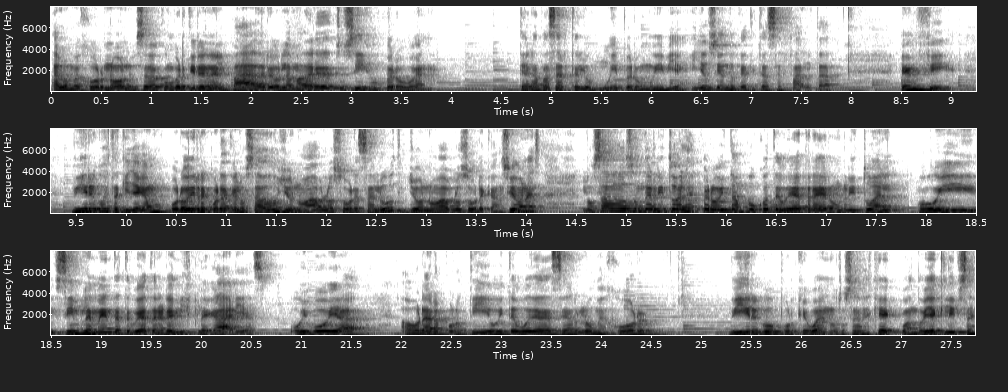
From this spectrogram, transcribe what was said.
A lo mejor no, no se va a convertir en el padre o la madre de tus hijos, pero bueno, te hará pasártelo muy, pero muy bien. Y yo siento que a ti te hace falta. En fin, Virgo, hasta aquí llegamos por hoy. Recuerda que los sábados yo no hablo sobre salud, yo no hablo sobre canciones. Los sábados son de rituales, pero hoy tampoco te voy a traer un ritual. Hoy simplemente te voy a tener en mis plegarias. Hoy voy a, orar por ti, hoy te voy a desear lo mejor. Virgo, porque bueno, tú sabes que cuando hay eclipses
